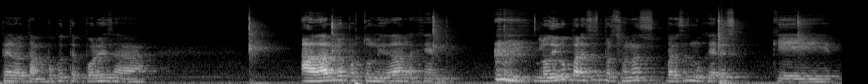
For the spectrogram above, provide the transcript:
pero tampoco te pones a, a darle oportunidad a la gente. lo digo para esas personas, para esas mujeres eh,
